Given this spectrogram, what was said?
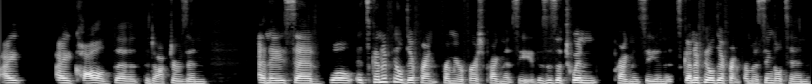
I I called the the doctors and and they said, well, it's going to feel different from your first pregnancy. This is a twin pregnancy and it's going to feel different from a singleton.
